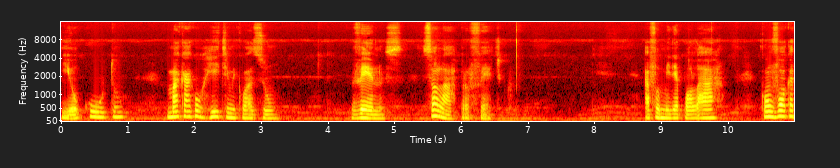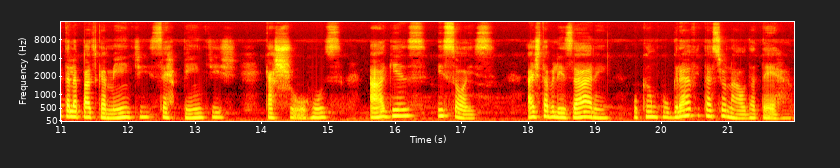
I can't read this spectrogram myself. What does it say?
e oculto, macaco rítmico azul, Vênus, solar profético. A família polar convoca telepaticamente serpentes, cachorros, águias e sóis a estabilizarem o campo gravitacional da Terra.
